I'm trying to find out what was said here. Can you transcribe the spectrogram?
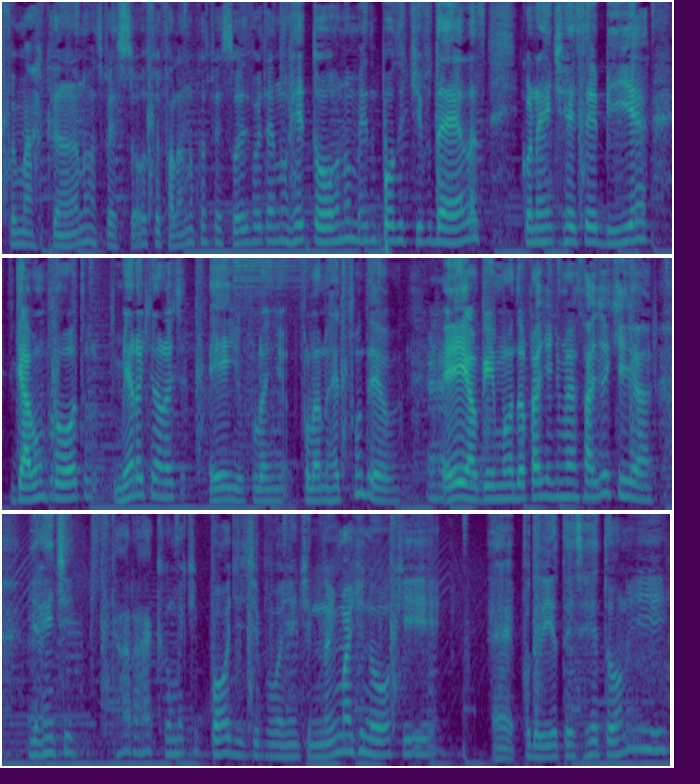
foi marcando as pessoas, foi falando com as pessoas e foi tendo um retorno mesmo positivo delas. E quando a gente recebia, ligava um pro outro, meia-noite da noite, ei, o fulano, fulano respondeu. ei, alguém mandou pra gente mensagem aqui, ó. E a gente, caraca, como é que pode? Tipo, a gente não imaginou que é, poderia ter esse retorno e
